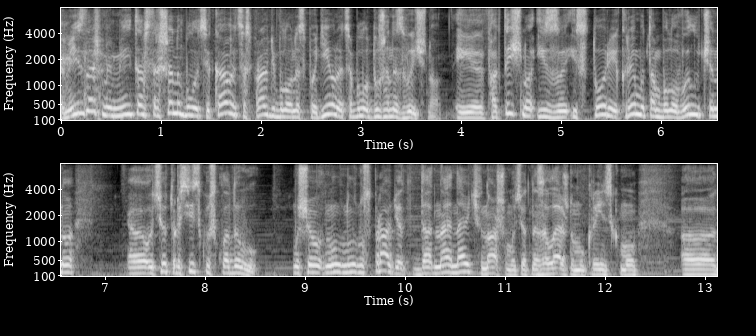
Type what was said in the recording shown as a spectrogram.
мені знаєш, мені там страшенно було цікаво, це справді було несподівано, це було дуже незвично. І фактично із історії Криму там було вилучено е, оцю російську складову. Тому що ну, ну, ну справді, навіть в нашому цьому незалежному українському е,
